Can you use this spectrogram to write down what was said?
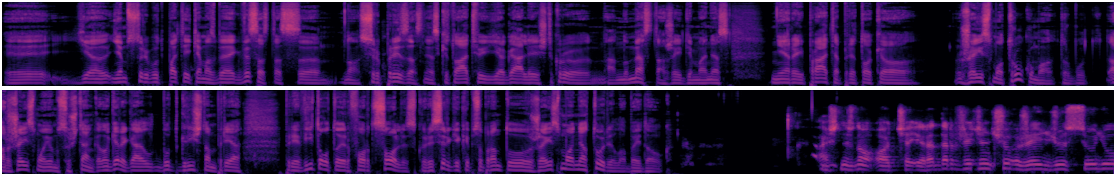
e, jie, jiems turi būti pateikiamas beveik visas tas nu, surprizas, nes kitu atveju jie gali iš tikrųjų na, numest tą žaidimą, nes nėra įpratę prie tokio žaismo trūkumo turbūt. Ar žaismo jums užtenka? Na nu, gerai, galbūt grįžtam prie, prie Vytauto ir Fort Solis, kuris irgi, kaip suprantu, žaismo neturi labai daug. Aš nežinau, o čia yra dar žaidžiančių, žaidžiusiųjų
